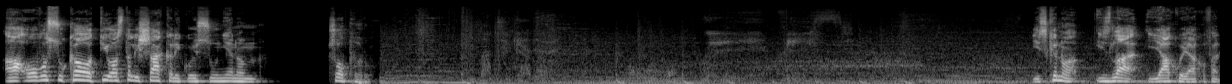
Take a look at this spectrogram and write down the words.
a ovo su kao ti ostali šakali koji su u njenom čoporu. Iskreno, izgleda jako, jako fan.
